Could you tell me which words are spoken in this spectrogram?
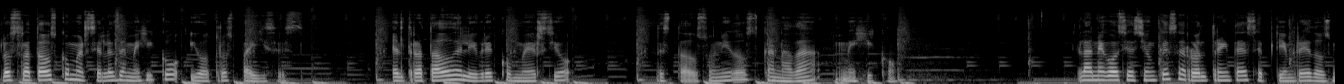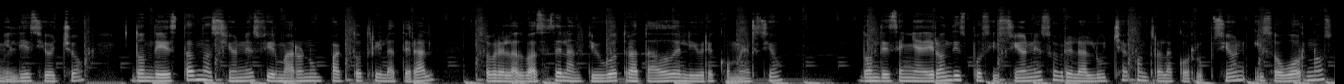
Los tratados comerciales de México y otros países. El Tratado de Libre Comercio Estados Unidos, Canadá, México. La negociación que cerró el 30 de septiembre de 2018, donde estas naciones firmaron un pacto trilateral sobre las bases del antiguo Tratado de Libre Comercio, donde se añadieron disposiciones sobre la lucha contra la corrupción y sobornos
